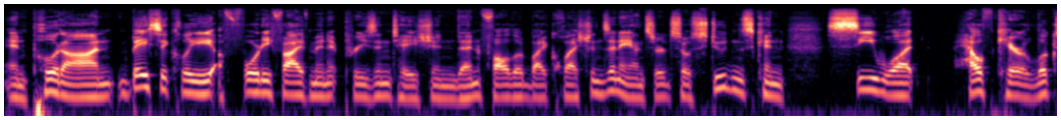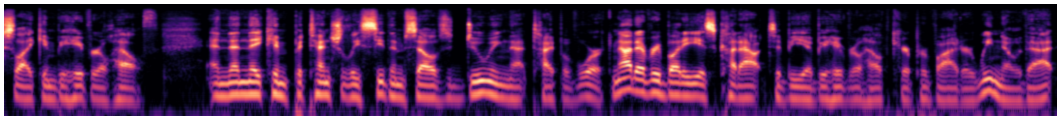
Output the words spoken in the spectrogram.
and put on basically a 45 minute presentation, then followed by questions and answers so students can see what healthcare looks like in behavioral health. And then they can potentially see themselves doing that type of work. Not everybody is cut out to be a behavioral health care provider. We know that.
